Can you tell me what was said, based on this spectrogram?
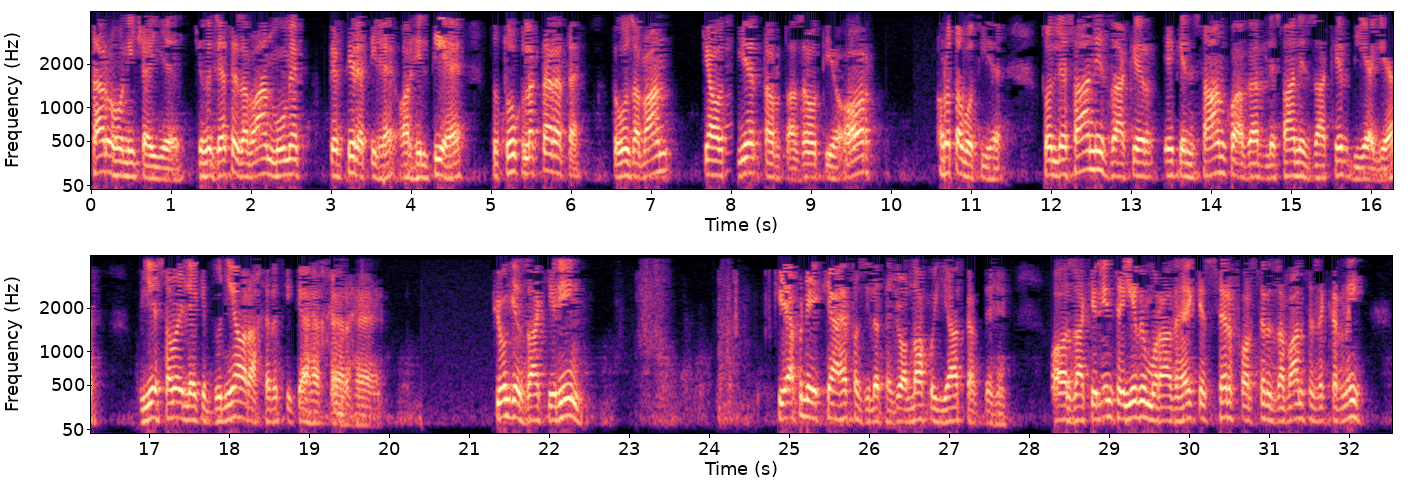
تر ہونی چاہیے۔ کیونکہ جیسے زبان منہ میں پھرتی رہتی ہے اور ہلتی ہے، تو توک لگتا رہتا ہے۔ تو وہ زبان کیا ہوتی ہے؟ تر تازہ ہوتی ہے اور رتب ہوتی ہے۔ تو لسان ذاکر، ایک انسان کو اگر لسان ذاکر دیا گیا، تو یہ سمجھ لے کہ دنیا اور آخرت کی کیا ہے خیر ہے۔ کیونکہ ذاکرین کی اپنے کیا ہے فضیلت ہے جو اللہ کو یاد کرتے ہیں۔ اور ذاکرین سے یہ بھی مراد ہے کہ صرف اور صرف زبان سے ذکر نہیں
